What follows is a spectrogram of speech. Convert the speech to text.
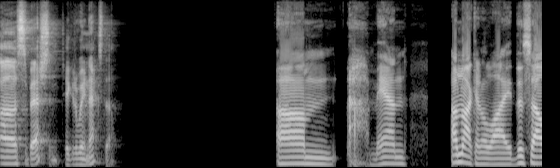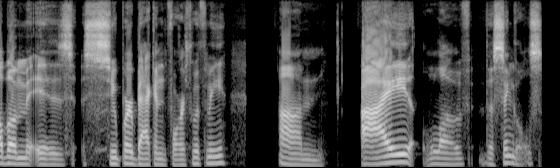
Uh, Sebastian, take it away next though. Um, ah, man, I'm not gonna lie. This album is super back and forth with me. Um, I love the singles.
